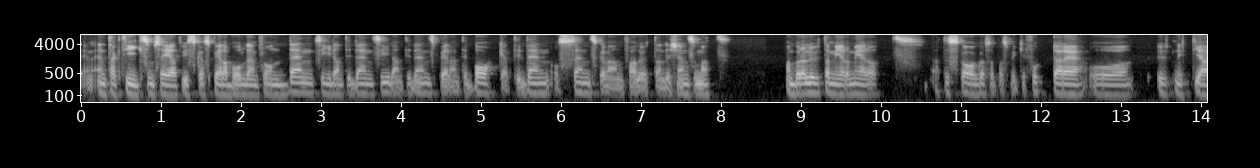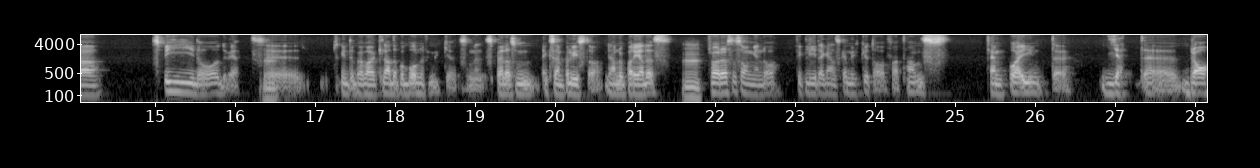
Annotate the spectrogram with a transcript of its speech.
en, en, taktik som säger att vi ska spela bollen från den sidan till den sidan till den spelaren tillbaka till den och sen ska vi anfalla utan det känns som att man börjar luta mer och mer åt att det ska gå så pass mycket fortare och utnyttja speed och du vet, mm. eh, ska inte behöva kladda på bollen för mycket. Som en spelare som exempelvis då, Leandro Paredes, mm. förra säsongen då, fick lida ganska mycket av för att hans tempo är ju inte jättebra.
